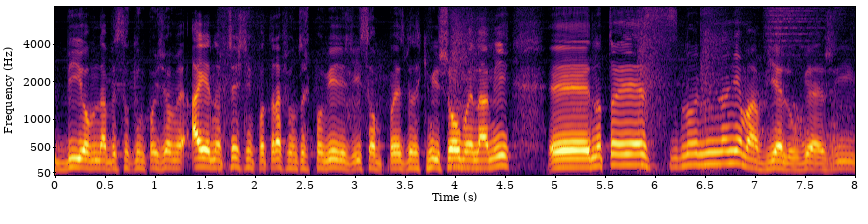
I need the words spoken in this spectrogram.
biją na wysokim poziomie, a jednocześnie potrafią coś powiedzieć i są powiedzmy takimi showmanami, yy, no to jest, no, no nie ma wielu, wiesz, i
